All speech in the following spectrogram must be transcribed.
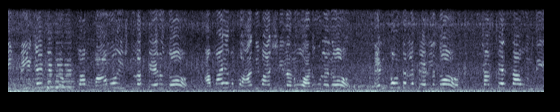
ఈ బీజేపీ ప్రభుత్వం మావోయిస్టుల పేరుతో అమాయకపు ఆదివాసీలను అడవులలో ఎన్కౌంటర్ల పేర్లతో చంపేస్తా ఉంది.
